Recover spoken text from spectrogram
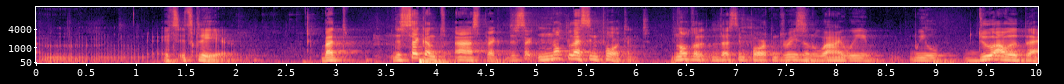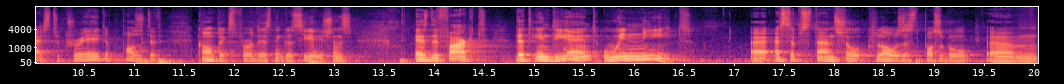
Um, it's it's clear. But the second aspect, the sec- not less important, not a less important reason why we will do our best to create a positive context for these negotiations, is the fact that in the end we need a substantial, closest possible um,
